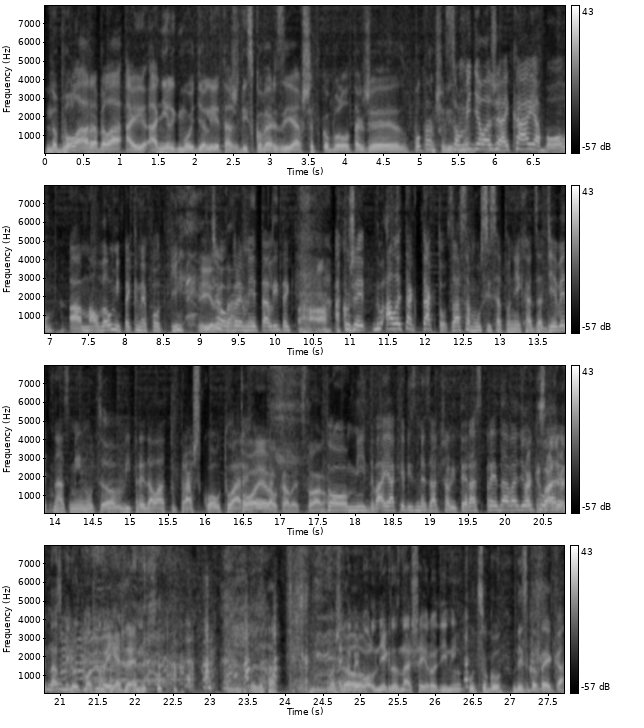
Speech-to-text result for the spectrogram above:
No bola Arabela, aj Anielik môj del lietaš, diskoverzia, všetko bolo, takže potančili Som sme. videla, že aj Kája bol a mal veľmi pekné fotky, Je čo ho tak? premietali. Tak Aha. akože, no, ale tak, takto, zasa musí sa to nechať za 19 minút e, vypredala tú pražskú autuáre. To je veľká vec, to áno. To my dvaja, keby sme začali teraz predávať Tak za 19 minút možno jeden. Aj to by bol niekto z našej rodiny. Ucugu, diskotéka.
